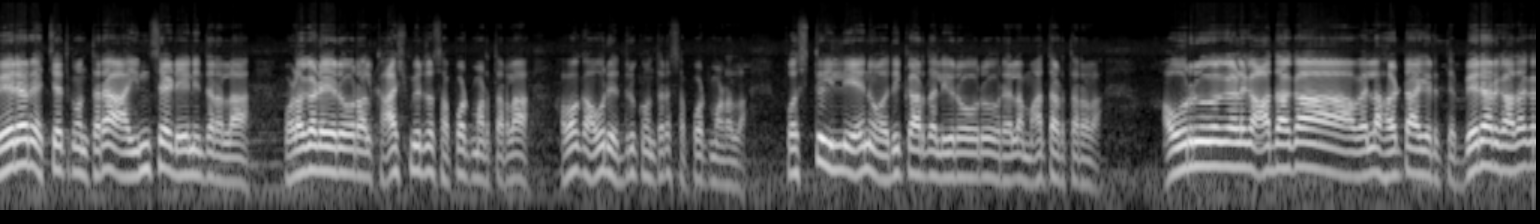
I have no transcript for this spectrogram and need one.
ಬೇರೆಯವ್ರು ಎಚ್ಚೆತ್ಕೊತಾರೆ, ಆ ಇನ್ಸೈಡ್ ಏನಿದ್ದಾರಲ್ಲ, ಒಳಗಡೆ ಇರೋರು ಅಲ್ಲಿ ಕಾಶ್ಮೀರದಲ್ಲಿ ಸಪೋರ್ಟ್ ಮಾಡ್ತಾರಲ್ಲ, ಅವಾಗ ಅವ್ರು ಎದ್ರುಕೊಂತಾರೆ ಸಪೋರ್ಟ್ ಮಾಡಲ್ಲ. ಫಸ್ಟು ಇಲ್ಲಿ ಏನು ಅಧಿಕಾರದಲ್ಲಿ ಇರೋರು ಅವರೆಲ್ಲ ಮಾತಾಡ್ತಾರಲ್ಲ ಅವ್ರಿಗೆ ಆದಾಗ ಅವೆಲ್ಲ ಹರ್ಟ್ ಆಗಿರುತ್ತೆ. ಬೇರೆಯವ್ರಿಗೆ ಆದಾಗ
